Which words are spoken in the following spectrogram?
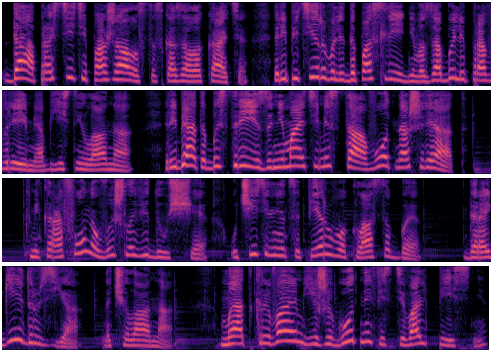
«Да, простите, пожалуйста», — сказала Катя. «Репетировали до последнего, забыли про время», — объяснила она. «Ребята, быстрее, занимайте места, вот наш ряд». К микрофону вышла ведущая, учительница первого класса «Б». «Дорогие друзья», — начала она, — «мы открываем ежегодный фестиваль песни.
